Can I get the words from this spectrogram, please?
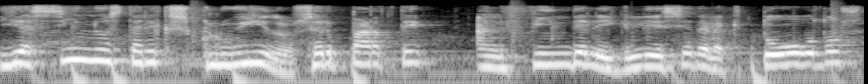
y así no estar excluido, ser parte al fin de la iglesia de la que todos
